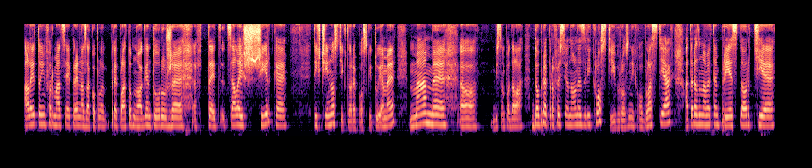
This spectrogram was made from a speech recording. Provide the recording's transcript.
ale je to informácia aj pre nás ako pre platobnú agentúru, že v tej celej šírke tých činností, ktoré poskytujeme, máme uh, by som povedala, dobré profesionálne zvyklosti v rôznych oblastiach a teraz máme ten priestor tie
